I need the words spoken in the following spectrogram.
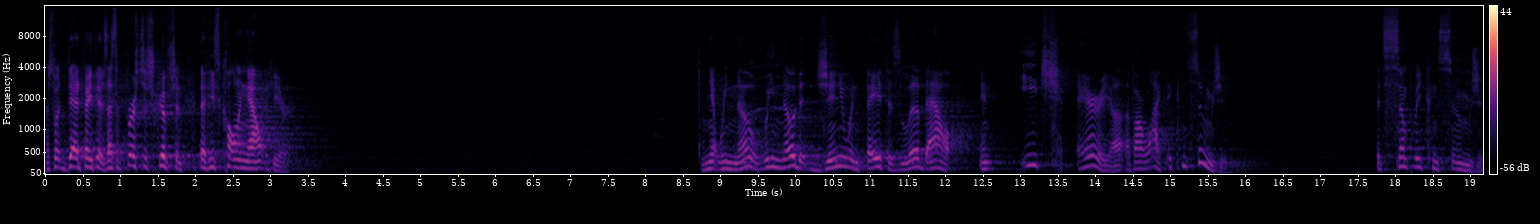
That's what dead faith is. That's the first description that he's calling out here. And yet we know, we know that genuine faith is lived out in each area of our life. It consumes you. It simply consumes you.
